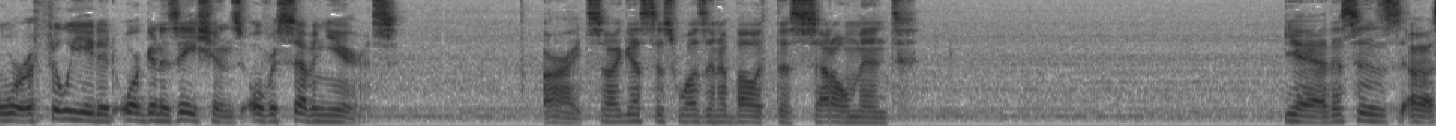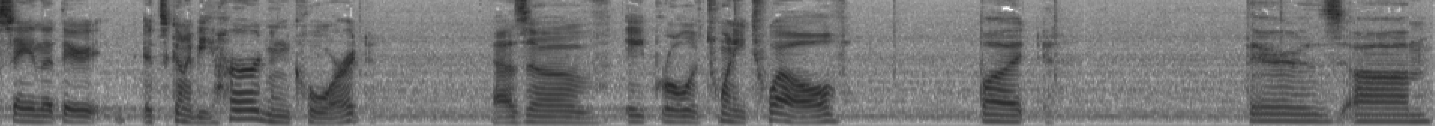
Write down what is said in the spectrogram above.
or affiliated organizations over seven years. Alright, so I guess this wasn't about the settlement. Yeah, this is uh, saying that it's going to be heard in court as of April of 2012, but there's um,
